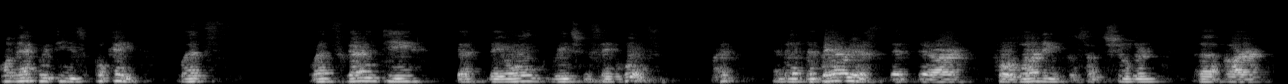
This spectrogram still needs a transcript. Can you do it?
on equity is okay. Let's let's guarantee that they all reach the same goals, right? And that the barriers that there are for learning to some children uh, are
